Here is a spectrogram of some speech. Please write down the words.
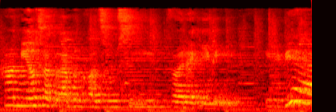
hamil setelah mengkonsumsi produk ini. Ini dia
